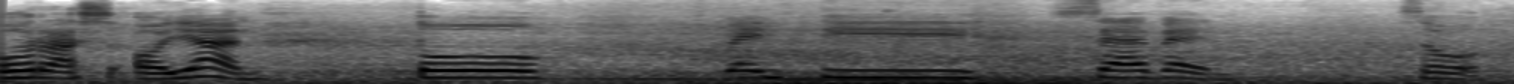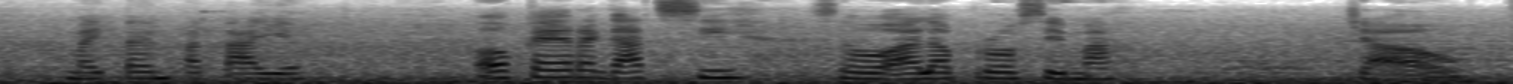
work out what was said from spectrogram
Oras, o yan. 2.27. So, may time pa tayo. Okay ragazzi. So, alla prossima. Ciao.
